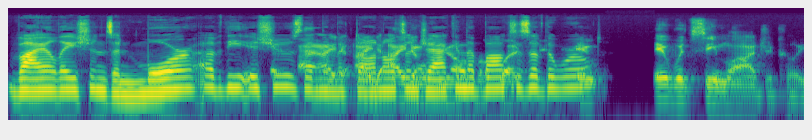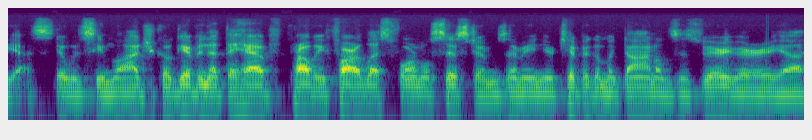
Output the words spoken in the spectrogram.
violations and more of the issues than the I, McDonald's I, I, and Jack in the Boxes of the world. It, it would seem logical, yes. It would seem logical, given that they have probably far less formal systems. I mean, your typical McDonald's is very, very uh,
